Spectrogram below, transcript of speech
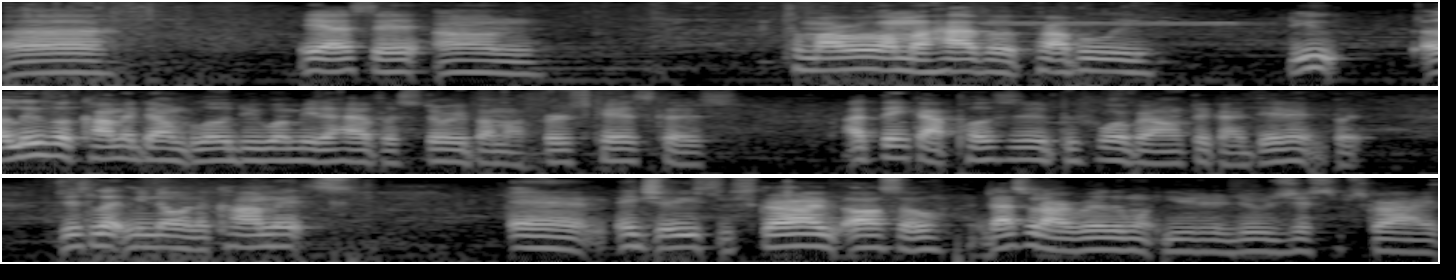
Uh, yeah, that's it. Um, tomorrow I'm gonna have a probably. Do you uh, leave a comment down below? Do you want me to have a story about my first kiss? Cause I think I posted it before, but I don't think I didn't. But just let me know in the comments and make sure you subscribe. Also, that's what I really want you to do is just subscribe.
